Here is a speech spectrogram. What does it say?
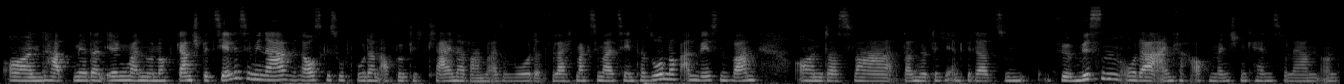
Und habe mir dann irgendwann nur noch ganz spezielle Seminare rausgesucht, wo dann auch wirklich kleiner waren, also wo vielleicht maximal zehn Personen noch anwesend waren. Und das war dann wirklich entweder zum, für Wissen oder einfach auch Menschen kennenzulernen. Und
